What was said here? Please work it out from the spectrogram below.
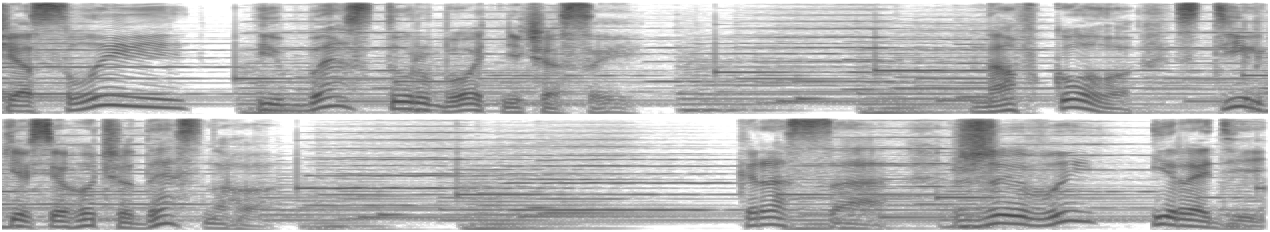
Щасливі і безтурботні часи. Навколо стільки всього чудесного. Краса, живи і радій.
